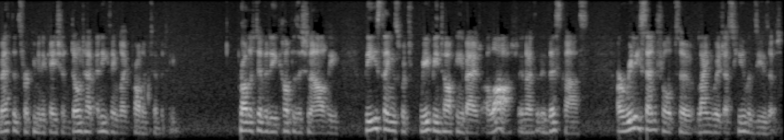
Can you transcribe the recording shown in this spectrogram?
methods for communication don't have anything like productivity. Productivity, compositionality, these things which we've been talking about a lot in, in this class, are really central to language as humans use it.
